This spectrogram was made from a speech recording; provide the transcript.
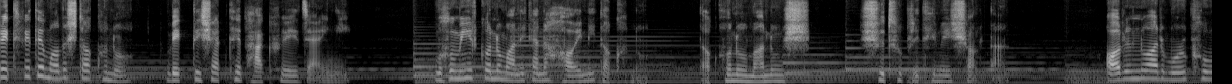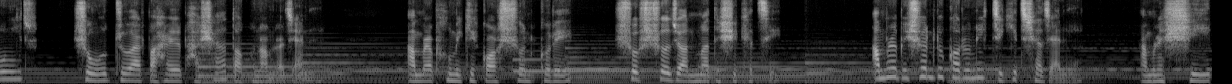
পৃথিবীতে মানুষ তখনও ব্যক্তি স্বার্থে ভাগ হয়ে যায়নি। ভূমির কোনো মালিকানা হয়নি তখনও। তখনও মানুষ শুধু পৃথিবীর সন্তান। অরণ্য আর মরুভূমির সমুদ্র আর পাহাড়ের ভাষা তখন আমরা জানি। আমরা ভূমিকে কর্ষণ করে শস্য জন্মাতে শিখেছি। আমরা বিষণ্ণকরণের চিকিৎসা জানি। আমরা শীত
